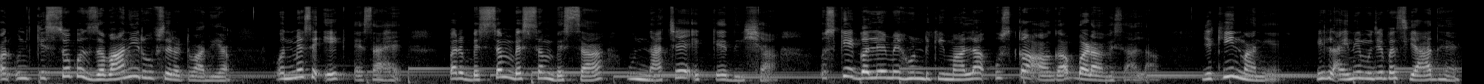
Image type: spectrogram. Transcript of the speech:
और उन किस्सों को ज़बानी रूप से रटवा दिया। उनमें से एक ऐसा है, पर बिस्सम बिस्सम बिस्सा वो नाचे इक्के दिशा। उसके गले में हुंड की माला, उसका आगा बड़ा विशाला। यकीन मानिए, ये लाइनें मुझे बस याद हैं,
